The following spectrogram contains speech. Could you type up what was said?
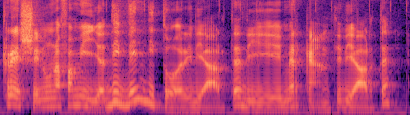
cresce in una famiglia di venditori di arte, di mercanti di arte,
